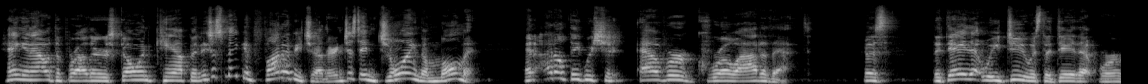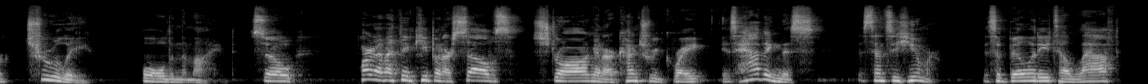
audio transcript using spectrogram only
hanging out with the brothers, going camping, and just making fun of each other and just enjoying the moment. And I don't think we should ever grow out of that because the day that we do is the day that we're truly old in the mind. So, part of, I think, keeping ourselves strong and our country great is having this, this sense of humor, this ability to laugh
